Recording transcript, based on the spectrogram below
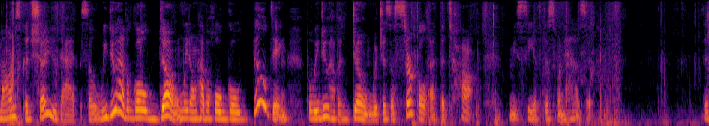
moms could show you that. So we do have a gold dome. We don't have a whole gold building, but we do have a dome, which is a circle at the top. Let me see if this one has it the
